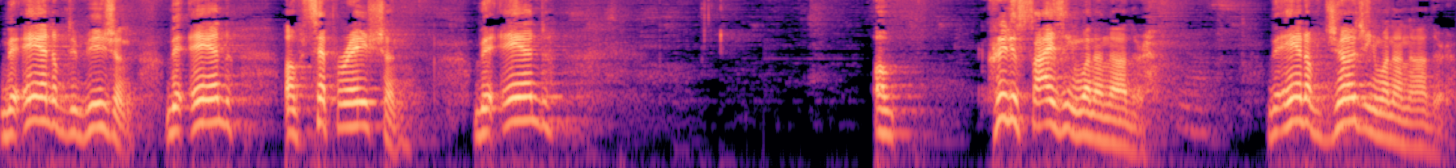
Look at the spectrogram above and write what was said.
The end of division, the end of separation, the end of criticizing one another, the end of judging one another.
